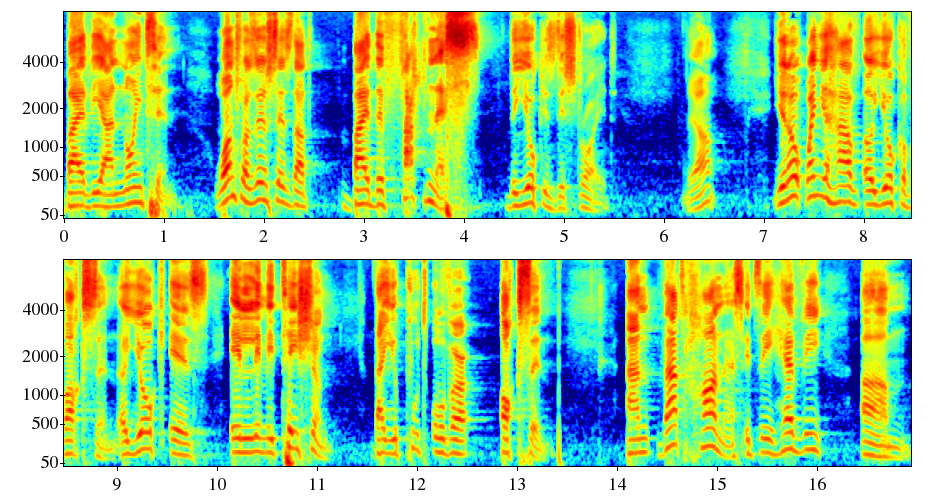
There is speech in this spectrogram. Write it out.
by the anointing. One translation says that by the fatness, the yoke is destroyed. Yeah? You know, when you have a yoke of oxen, a yoke is a limitation that you put over oxen. And that harness, it's a heavy, um,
